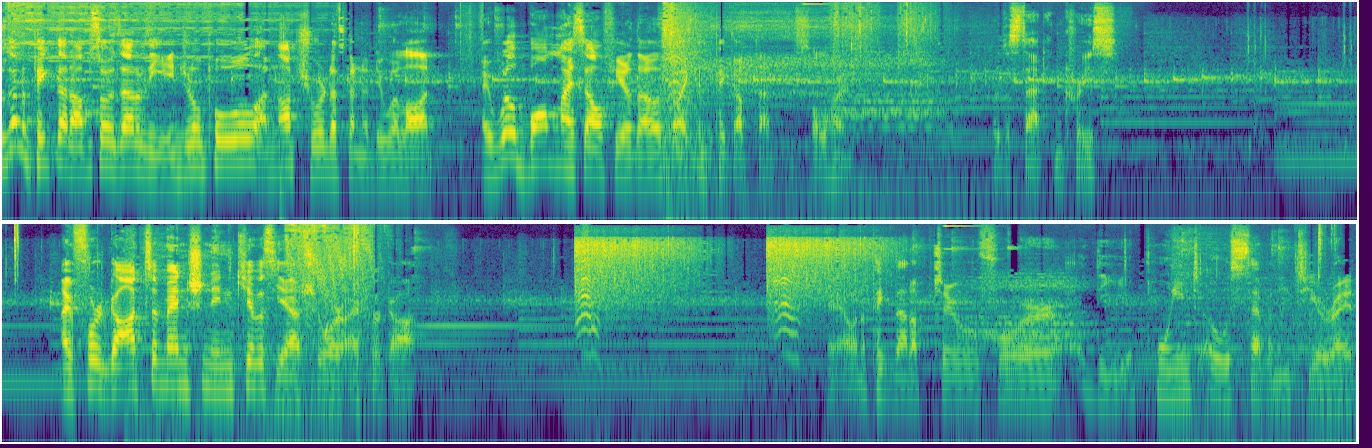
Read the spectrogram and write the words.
Was gonna pick that up so it's out of the angel pool. I'm not sure that's gonna do a lot. I will bomb myself here though, so I can pick up that soul heart for the stat increase. I forgot to mention Incubus. Yeah, sure, I forgot. Okay, I want to pick that up too for the 0.07 tear rate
